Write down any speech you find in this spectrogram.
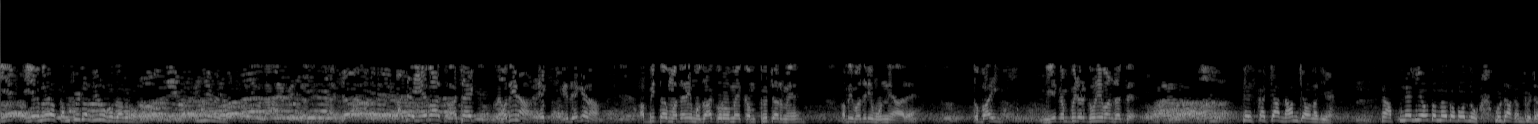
یہ یہ کمپیوٹر بھی کو کرو اچھا یہ بات اچھا ایک مدینہ ایک دیکھے نا۔ ابھی تک مدنی مذاکروں میں کمپیوٹر میں ابھی مدنی منع آ رہے ہیں۔ تو بھائی یہ کمپیوٹر کیوں نہیں بن سکتے؟ اس کا کیا نام کیا ہونا چاہیے؟ میں اپنے لیے ہوں تو میں تو بول دوں بڈھا کمپیوٹر۔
